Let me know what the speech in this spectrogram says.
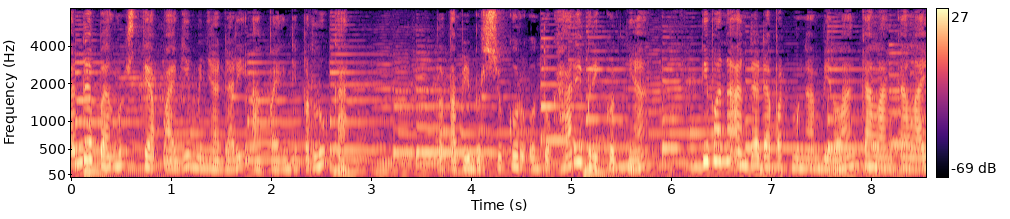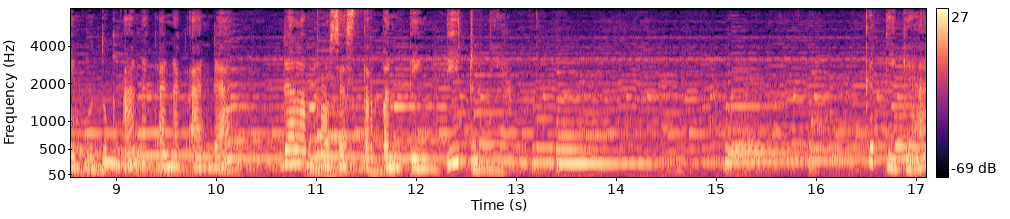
Anda bangun setiap pagi menyadari apa yang diperlukan, tetapi bersyukur untuk hari berikutnya, di mana Anda dapat mengambil langkah-langkah lain untuk anak-anak Anda dalam proses terpenting di dunia. Ketiga,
